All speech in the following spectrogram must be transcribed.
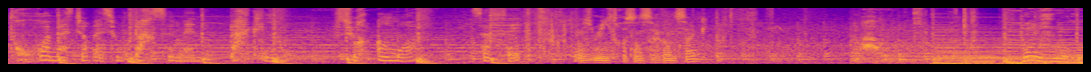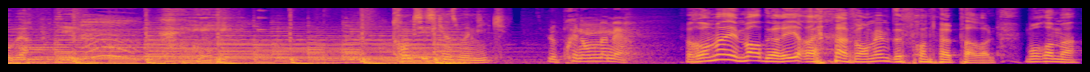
Trois masturbations par semaine, par client. Sur un mois, ça fait 11 355. Bonjour Robert Poudier. 3615 Monique. Le prénom de ma mère. Romain est mort de rire avant même de prendre la parole. Bon, Romain.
